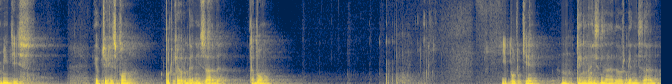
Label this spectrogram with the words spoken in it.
Me diz. Eu te respondo. Porque é organizada. Tá bom? E por quê? Não tem mais nada organizado.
